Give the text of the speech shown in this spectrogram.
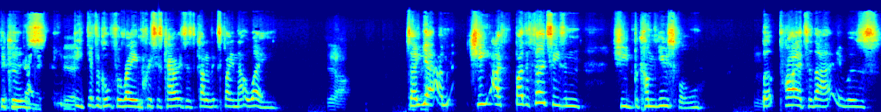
because yeah. it'd be difficult for Ray and Chris's characters to kind of explain that away. Yeah. So yeah, um, she I, by the third season she'd become useful, Hmm. but prior to that, it was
